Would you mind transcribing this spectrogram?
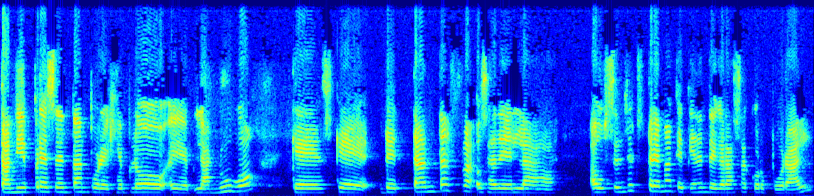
También presentan, por ejemplo, eh, la nubo, que es que de tanta, o sea, de la ausencia extrema que tienen de grasa corporal,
